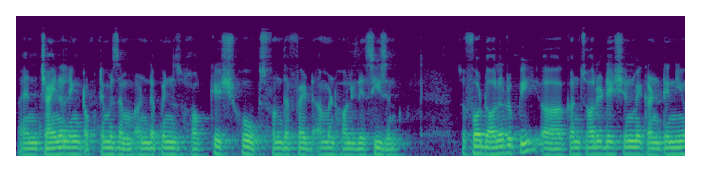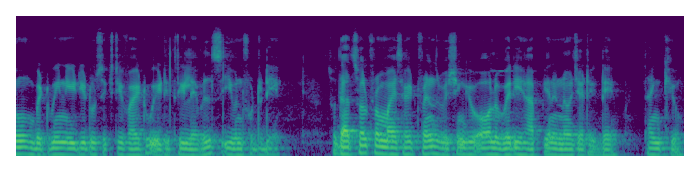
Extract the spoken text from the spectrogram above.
and China linked optimism underpins hawkish hopes from the Fed amid holiday season. So, for dollar rupee, uh, consolidation may continue between 80 to 65 to 83 levels even for today. So, that's all from my side, friends. Wishing you all a very happy and energetic day. Thank you.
